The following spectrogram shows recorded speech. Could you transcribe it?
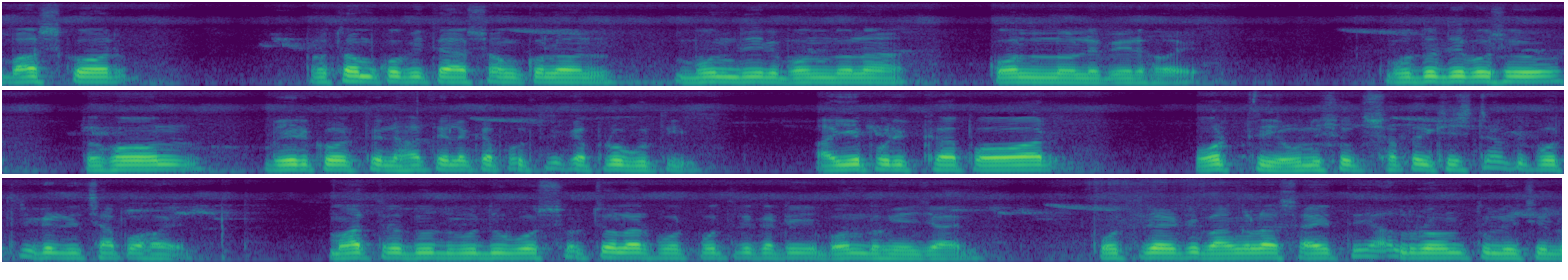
ভাস্কর, প্রথম কবিতা সংকলন বন্দির বন্দনা কল্লোলে বের হয়। বুদ্ধদেব বসু তখন বের করতেন হাতে লেখা পত্রিকা প্রগতি। আইএ পরীক্ষা পাওয়ার অর্থে উনিশশো সাতাশ খ্রিস্টাব্দে পত্রিকাটি ছাপা হয়। মাত্র দু দু বছর চলার পর পত্রিকাটি বন্ধ হয়ে যায়। পত্রিকাটি বাংলা সাহিত্যে আলোড়ন তুলেছিল।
